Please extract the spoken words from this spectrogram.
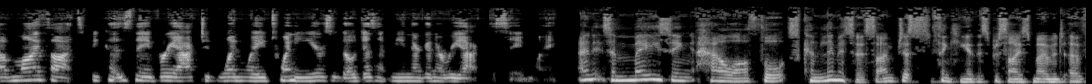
of my thoughts because they've reacted one way 20 years ago doesn't mean they're going to react the same way. And it's amazing how our thoughts can limit us. I'm just thinking at this precise moment of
